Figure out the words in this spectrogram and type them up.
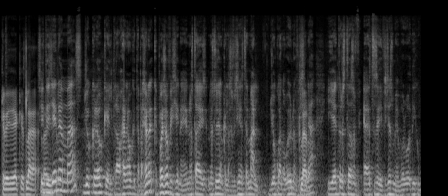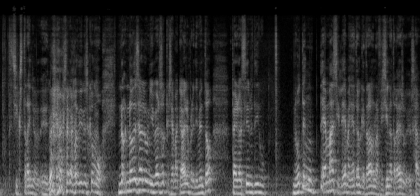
creería que es la... Si te llena más, yo creo que el trabajar en algo que te apasiona, que puede ser oficina, ¿eh? no, está, no estoy diciendo que las oficinas estén mal. Yo cuando voy a una oficina y entro a estos, a estos, edificios me vuelvo, digo, puta, sí extraño. Eh, es como, no, no deseo el universo que se me acabe el emprendimiento, pero sí digo, no tengo temas y le mañana tengo que entrar a una oficina otra vez, O sea,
